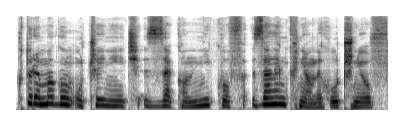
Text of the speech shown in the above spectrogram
które mogą uczynić z zakonników zalęknionych uczniów.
